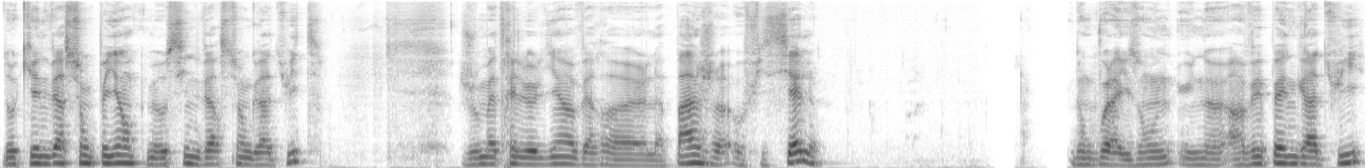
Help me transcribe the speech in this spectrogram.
Donc il y a une version payante mais aussi une version gratuite. Je vous mettrai le lien vers euh, la page officielle. Donc voilà, ils ont un VPN gratuit.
